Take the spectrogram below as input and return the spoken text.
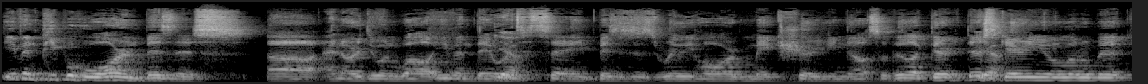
even people who are in business uh, and are doing well, even they were Yeah. saying business is really hard. Make sure you know. So they're like they're they're Yeah. scaring you a little bit,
